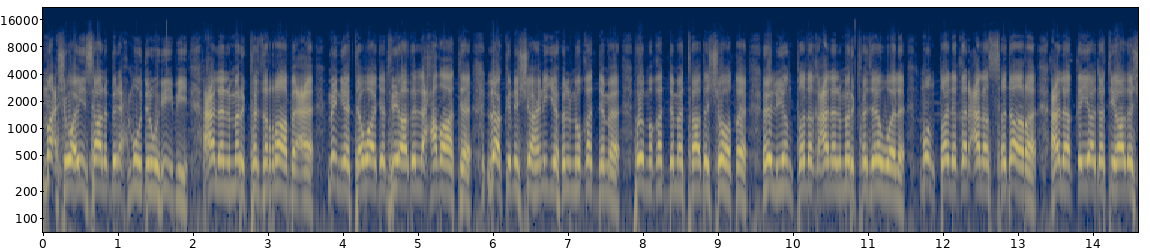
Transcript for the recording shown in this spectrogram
مع شواهين سالم بن حمود الوهيبي على المركز الرابع من يتواجد في هذه اللحظات. لكن الشاهنية في المقدمة في مقدمة هذا الشوط اللي ينطلق على المركز الأول منطلقا على الصدارة على قيادة هذا الشوط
